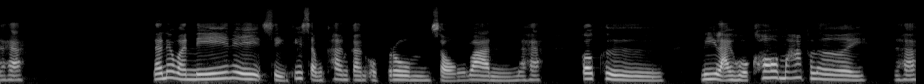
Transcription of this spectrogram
นะคะและในวันนี้ในสิ่งที่สำคัญการอบรม 2 วันนะคะก็คือมีหลายหัวข้อมากเลยนะคะ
